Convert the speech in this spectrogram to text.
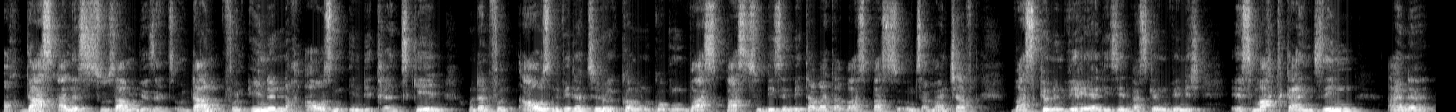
Auch das alles zusammengesetzt und dann von innen nach außen in die Trends gehen und dann von außen wieder zurückkommen und gucken, was passt zu diesen Mitarbeitern, was passt zu unserer Mannschaft, was können wir realisieren, was können wir nicht. Es macht keinen Sinn, einen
